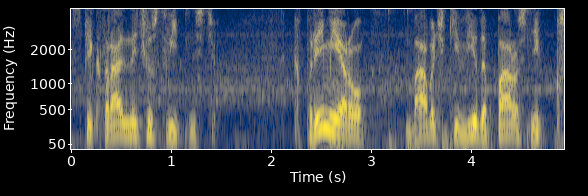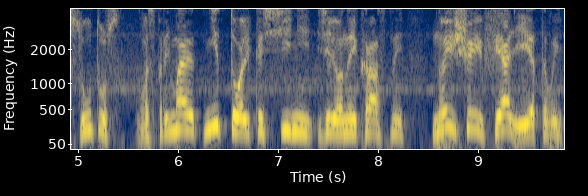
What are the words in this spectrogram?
спектральной чувствительностью. К примеру, бабочки вида парусник ксутус воспринимают не только синий, зеленый и красный, но еще и фиолетовый,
